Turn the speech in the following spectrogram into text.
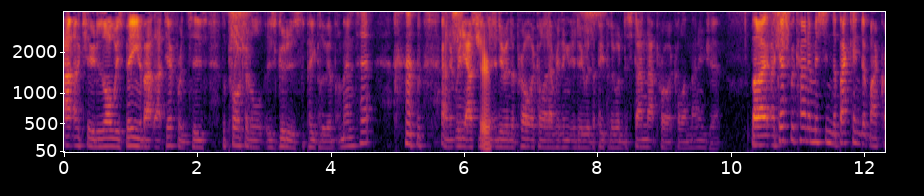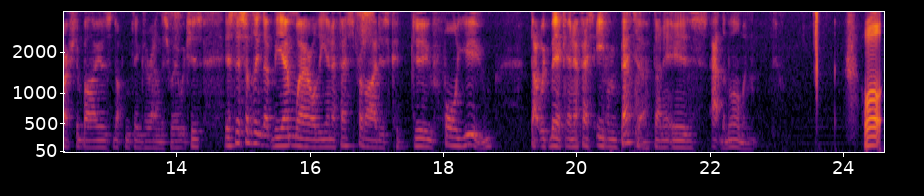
attitude has always been about that difference: is the protocol as good as the people who implement it. and it really has sure. nothing to do with the protocol and everything to do with the people who understand that protocol and manage it. But I, I, guess we're kind of missing the back end of my question by us knocking things around this way, which is: is there something that VMware or the NFS providers could do for you that would make NFS even better than it is at the moment? Well,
